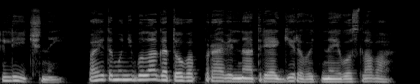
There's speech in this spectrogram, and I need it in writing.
личной, поэтому не была готова правильно отреагировать на его слова.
